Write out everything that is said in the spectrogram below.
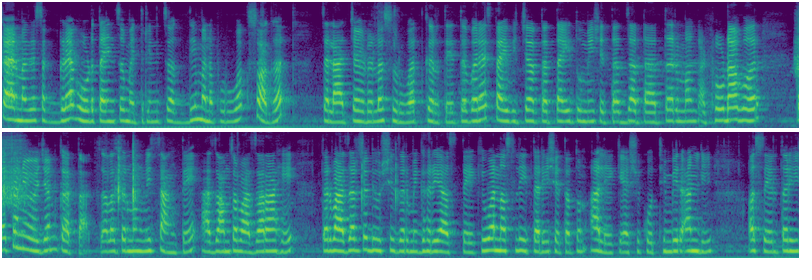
नमस्कार माझ्या सगळ्या गोडताईंचं मैत्रिणीचं अगदी मनपूर्वक स्वागत. चला आजच्या व्हिडिओला सुरुवात करते. तर बऱ्याच ताई विचारतात ताई तुम्ही शेतात जाता तर मग आठवडाभर कसं नियोजन करता? चला तर मग मी सांगते. आज आमचा बाजार आहे. तर बाजारच्या दिवशी जर मी घरी असते किंवा नसली तरी शेतातून आले की अशी कोथिंबीर आणली असेल तर ही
